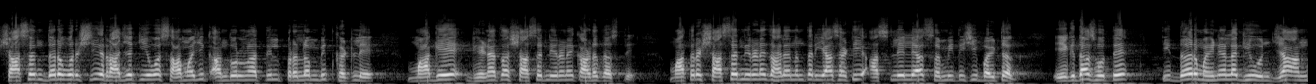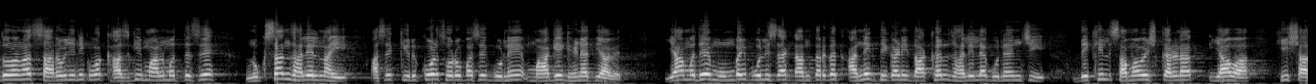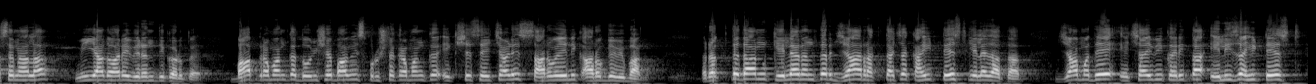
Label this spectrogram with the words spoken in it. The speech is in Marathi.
शासन दरवर्षी राजकीय व सामाजिक आंदोलनातील प्रलंबित खटले मागे घेण्याचा शासन निर्णय काढत असते. मात्र शासन निर्णय झाल्यानंतर यासाठी असलेल्या समितीची बैठक एकदाच होते. ती दर महिन्याला घेऊन ज्या आंदोलनात सार्वजनिक व खासगी मालमत्तेचे नुकसान झालेले नाही असे किरकोळ स्वरूपाचे गुन्हे मागे घेण्यात यावेत. यामध्ये मुंबई पोलीस ऍक्ट अंतर्गत अनेक ठिकाणी दाखल झालेल्या गुन्ह्यांची देखील समावेश करण्यात यावा ही शासनाला मी याद्वारे विनंती करतोय. बाब क्रमांक दोनशे बावीस पृष्ठ क्रमांक एकशे सेहेचाळीस सार्वजनिक आरोग्य विभाग. रक्तदान केल्यानंतर ज्या रक्ताच्या काही टेस्ट केल्या जातात ज्यामध्ये एच आय व्ही करिता एलिझा ही टेस्ट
